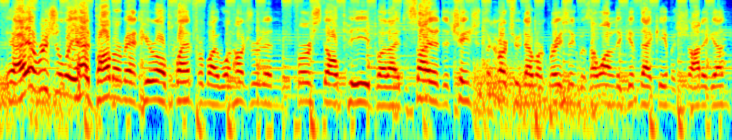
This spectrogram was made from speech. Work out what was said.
Yeah, I originally had Bomberman Hero planned for my 101st LP, but I decided to change it to Cartoon Network Racing because I wanted to give that game a shot again.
